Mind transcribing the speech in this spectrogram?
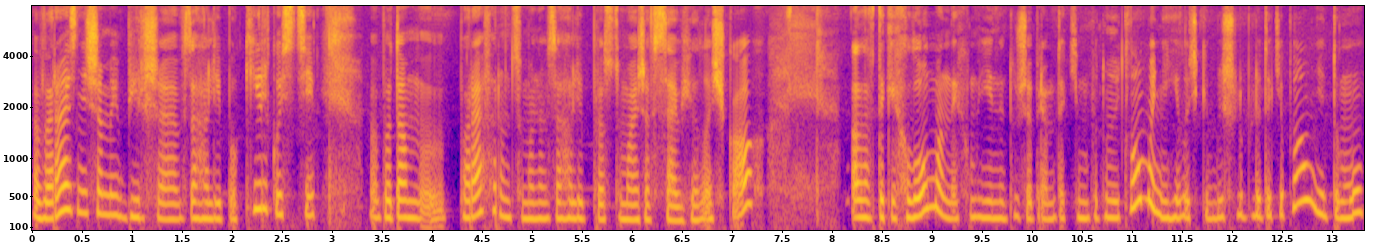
виразнішими, більше взагалі по кількості. Бо там по референсу у мене взагалі просто майже все в гілочках. Але в таких ломаних мені не дуже прям такі імпонують ломані гілочки, більш люблю такі плавні, тому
